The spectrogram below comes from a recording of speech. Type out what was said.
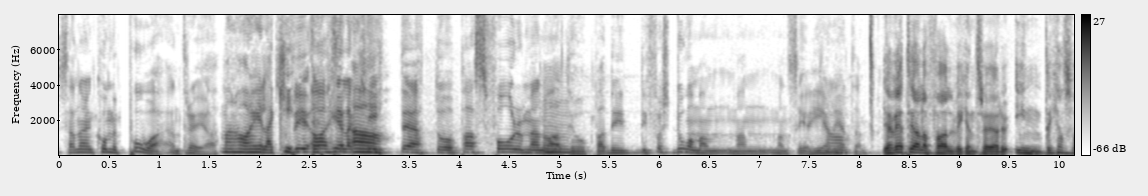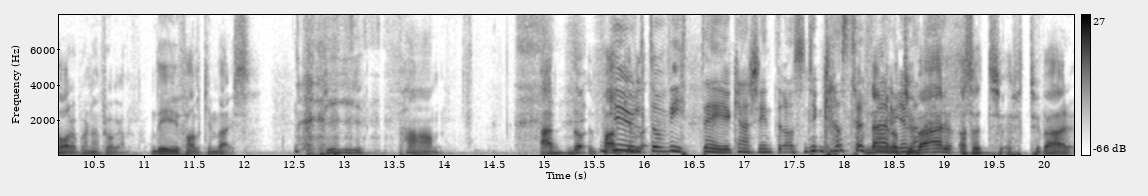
Sen när den kommer på en tröja, Man har hela kittet. blir, ja, hela Ja. kittet och passformen och Mm. alltihopa, det, det är först då man, man, man ser helheten. Jag vet i alla fall vilken tröja du inte kan svara på den här frågan. Det är ju Falkenbergs. Fy fan. Gult och vitt är ju kanske inte de snyggaste Nej men och färgerna. tyvärr, alltså ty- tyvärr,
